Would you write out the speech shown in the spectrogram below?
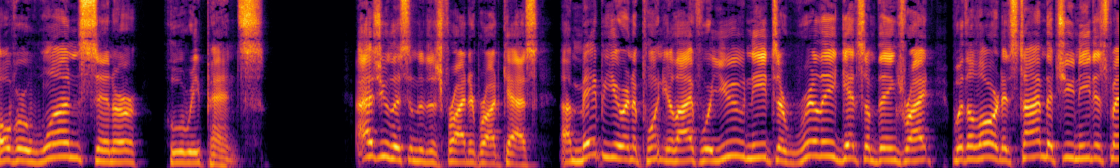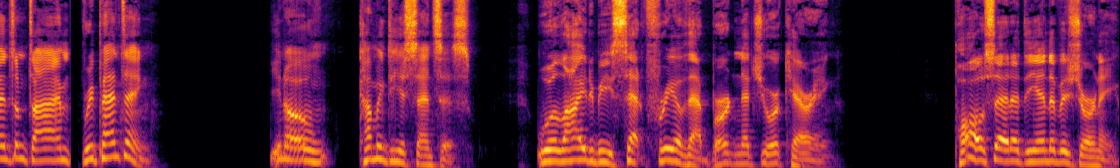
over one sinner who repents." As you listen to this Friday broadcast, uh, maybe you're in a point in your life where you need to really get some things right with the Lord. It's time that you need to spend some time repenting. You know, coming to your senses will you to be set free of that burden that you are carrying. Paul said at the end of his journey,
